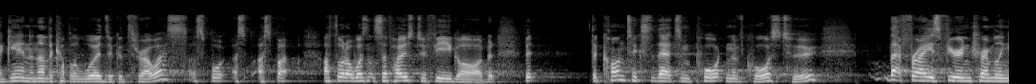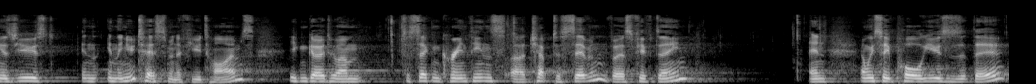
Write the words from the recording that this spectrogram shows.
Again, another couple of words that could throw us. I, thought I wasn't supposed to fear God, but, but The context of that's important, of course, too. That phrase, fear and trembling, is used in, in the New Testament a few times. You can go to, um, to 2 Corinthians uh, chapter 7, verse 15. And, and we see Paul uses it there.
